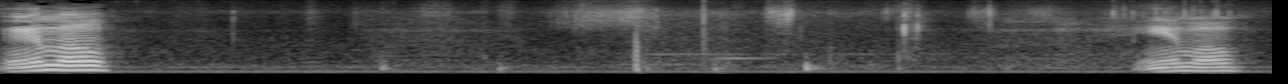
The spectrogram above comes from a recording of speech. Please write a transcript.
Ammo. Ammo.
